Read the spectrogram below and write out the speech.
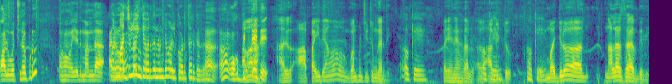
వాళ్ళు వచ్చినప్పుడు ఇది మంద? మరి మధ్యలో ఇంకెవరిదైనా ఉంటే వాళ్ళు కొడతారు కదా. ఒక బిట్ అయితే. అది ఆ పైదేమో గొనపం చిట్టం గారిది. ఓకే. పదిహేను ఎకరాలు ఆ- బిట్టు. ఓకే. మధ్యలో నల్లర సార్ది ఇది.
